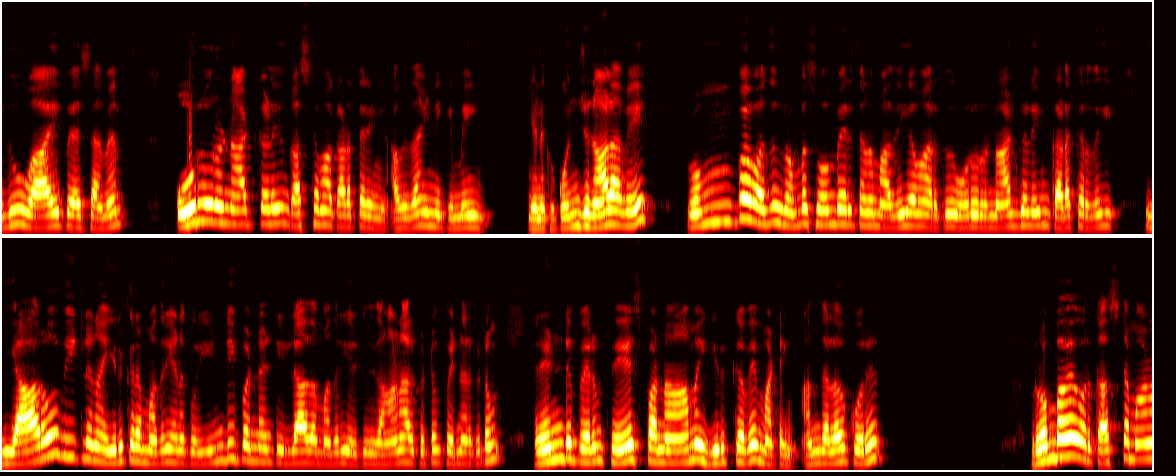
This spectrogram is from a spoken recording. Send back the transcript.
எதுவும் வாய் பேசாமல் ஒரு ஒரு நாட்களையும் கஷ்டமாக கடத்துறீங்க. அதுதான் இன்றைக்கி மெயின் எனக்கு கொஞ்ச நாளாகவே ரொம்ப வந்து ரொம்ப சோம்பேறித்தனம் அதிகமாக இருக்குது. ஒரு ஒரு நாட்களையும் கடக்கிறதுக்கு இது யாரோ வீட்டில் நான் இருக்கிற மாதிரி எனக்கு ஒரு இண்டிபெண்ட் இல்லாத மாதிரி இருக்குது. இது ஆணாக இருக்கட்டும் பெண்ணாக இருக்கட்டும் ரெண்டு பேரும் ஃபேஸ் பண்ணாமல் இருக்கவே மாட்டேங்க. அந்த அளவுக்கு ஒரு ரொம்பவே ஒரு கஷ்டமான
